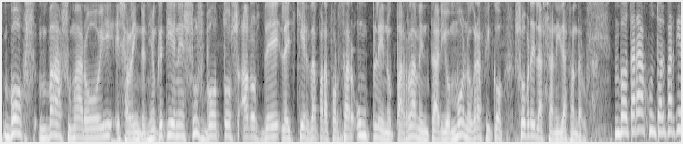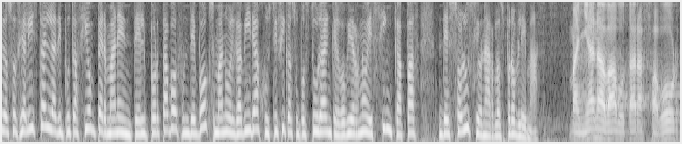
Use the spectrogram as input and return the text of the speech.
Vox va a sumar hoy, esa es la intención que tiene, sus votos a los de la izquierda para forzar un pleno parlamentario monográfico sobre la sanidad andaluza. Votará junto al Partido Socialista en la Diputación Permanente. El portavoz de Vox, Manuel Gavira, justifica su postura en que el Gobierno es incapaz de solucionar los problemas. Mañana va a votar a favor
